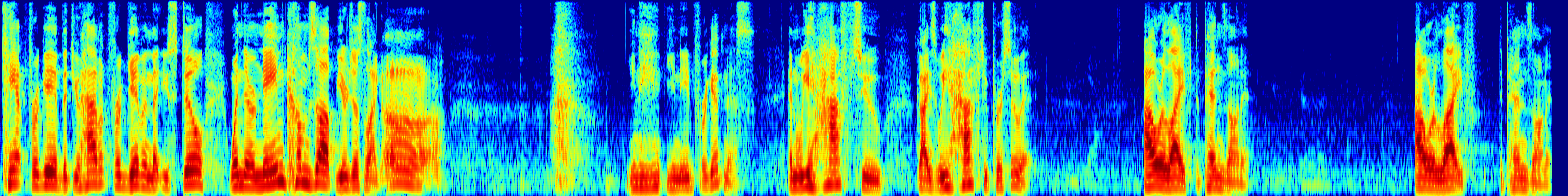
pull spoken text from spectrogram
can't forgive, that you haven't forgiven, that you still, when their name comes up, you're just like, ugh, you need, you need forgiveness. And we have to, guys, we have to pursue it. Our life depends on it. Our life depends on it.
